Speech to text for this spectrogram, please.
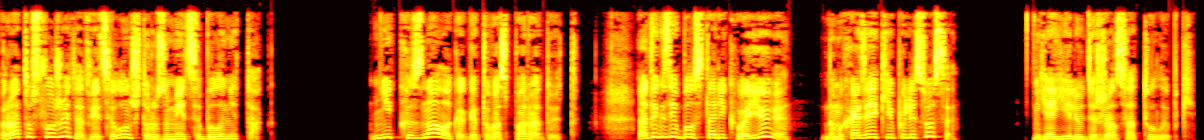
«Рад услужить», — ответил он, что, разумеется, было не так. Ник знала, как это вас порадует. А ты где был, старик, в Айове? Домохозяйки и пылесоса? Я еле удержался от улыбки.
